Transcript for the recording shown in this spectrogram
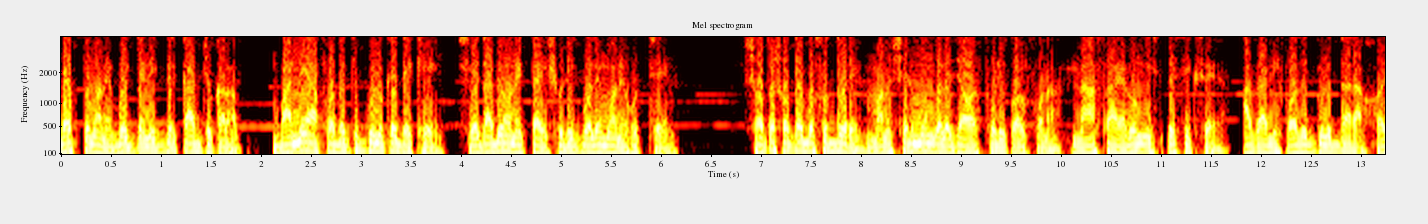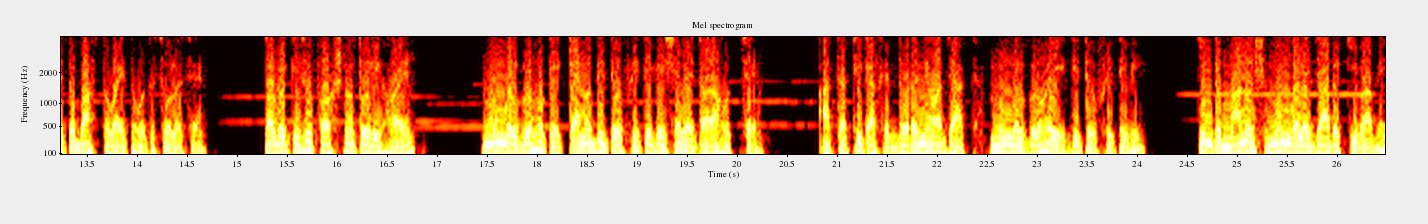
বর্তমানে বৈজ্ঞানিকদের কার্যকলাপ বা নেয়া পদক্ষেপগুলোকে দেখে সে দাবি অনেকটাই সঠিক বলে মনে হচ্ছে। শত শত বছর ধরে মানুষের মঙ্গলে যাওয়ার পরিকল্পনা নাসা এবং স্পেসিক্সের আগামী প্রজেক্টগুলোর দ্বারা হয়তো বাস্তবায়িত হতে চলেছে। তবে কিছু প্রশ্ন তৈরি হয়। মঙ্গল গ্রহকে কেন দ্বিতীয় পৃথিবী হিসেবে ধরা হচ্ছে? আচ্ছা ঠিক আছে, ধরে নেওয়া যাক, মঙ্গল গ্রহই দ্বিতীয় পৃথিবী। কিন্তু মানুষ মঙ্গলে যাবে কীভাবে?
